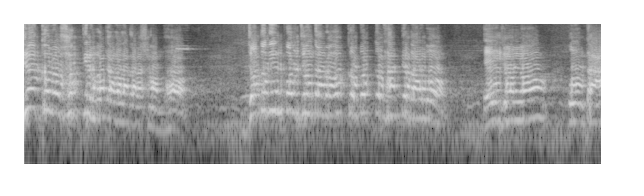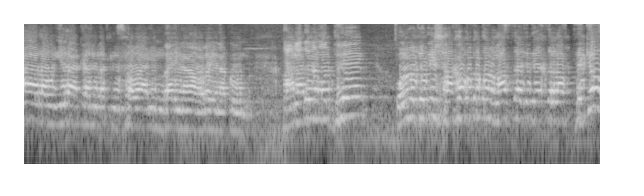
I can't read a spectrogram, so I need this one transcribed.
যে কোনো শক্তির মোকাবেলা করা সম্ভব। যতদিন পর্যন্ত আমরা ঐক্যবদ্ধ থাকতে পারব এই জন্য আমাদের মধ্যে কোন যদি শাখাগত কোন যদি থেকেও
